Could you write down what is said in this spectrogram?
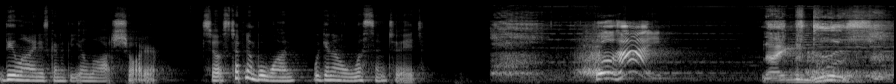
the line is going to be a lot shorter. So, step number one, we're going to listen to it. Well, hi. Name's Bruce.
